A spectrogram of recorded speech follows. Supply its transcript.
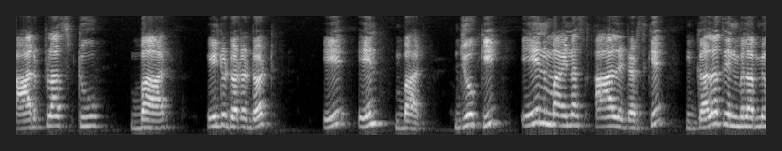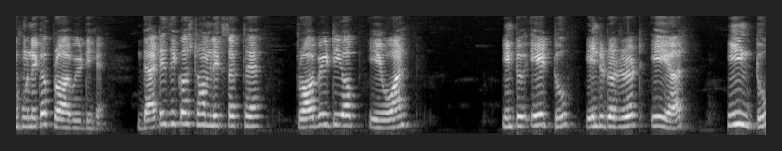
R plus two bar into dot dot A N bar जो कि एन माइनस आर लेटर्स के गलत एनवेलप में होने का प्रोबेबिलिटी है। दैट इज़ इक्वल टू हम लिख सकते हैं one into A two into dot dot A R into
